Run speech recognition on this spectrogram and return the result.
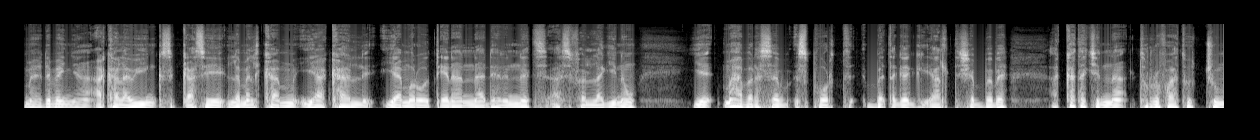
መደበኛ አካላዊ እንቅስቃሴ ለመልካም የአካል የአእምሮ ጤናና ደህንነት አስፈላጊ ነው። የማኅበረሰብ ስፖርት በጠገግ ያልተሸበበ አካታችና ትሩፋቶቹም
